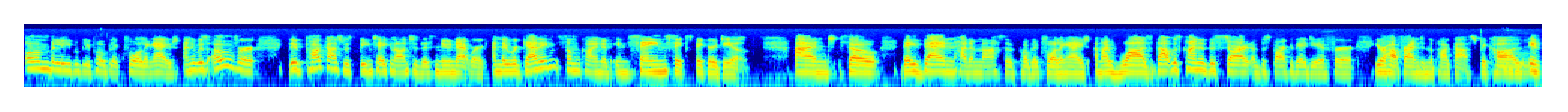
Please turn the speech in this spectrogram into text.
unbelievably public falling out and it was over the podcast was being taken onto this new network and they were getting some kind of insane six figure deal and so they then had a massive public falling out and i was that was kind of the start of the spark of the idea for your hot friend in the podcast because mm-hmm. in,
